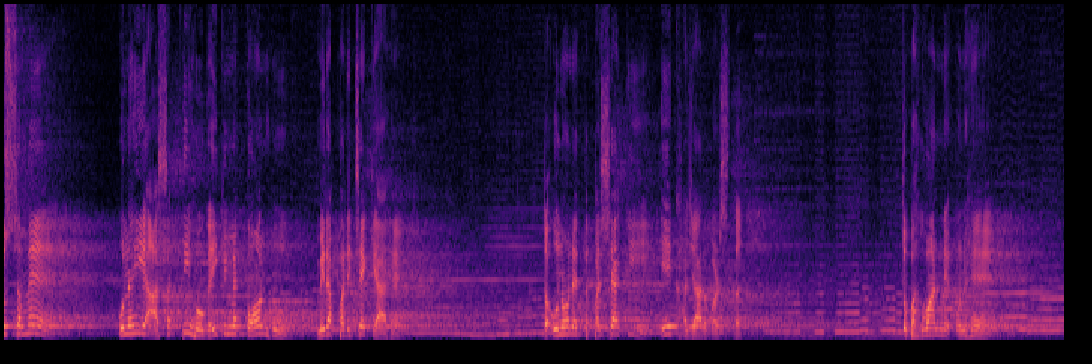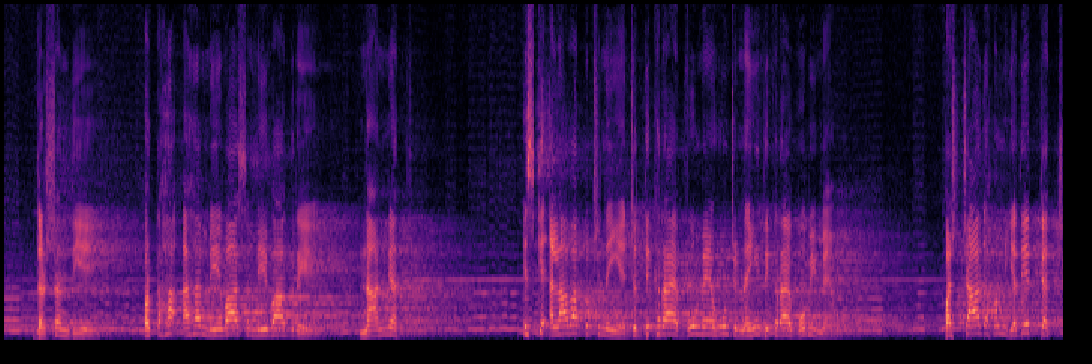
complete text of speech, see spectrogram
उस समय उन्हें यह आसक्ति हो गई कि मैं कौन हूँ, मेरा परिचय क्या है। तो उन्होंने तपस्या की एक हज़ार वर्ष तक। तो भगवान ने उन्हें दर्शन दिए और कहा, अह मेवास मेवाग्रे, नान्यत। इसके अलावा कुछ नहीं है। जो दिख रहा है वो मैं हूँ, जो नहीं दिख रहा है वो भी मैं हूँ। पश्चात हम यदि त्यच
